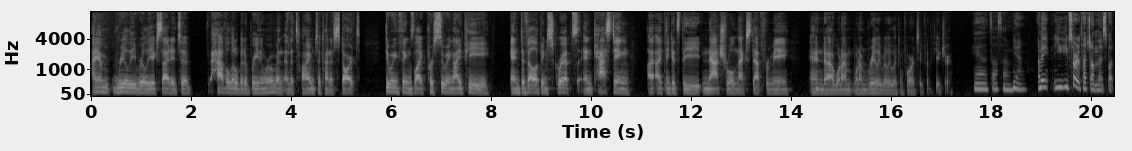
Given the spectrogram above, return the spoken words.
I am really, really excited to have a little bit of breathing room and, and the time to kind of start doing things like pursuing IP and developing scripts and casting. I, I think it's the natural next step for me and uh, what I'm what I'm really, really looking forward to for the future. Yeah, that's awesome. Yeah. I mean, you, you've sort of touched on this, but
